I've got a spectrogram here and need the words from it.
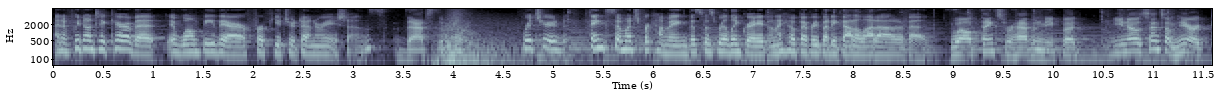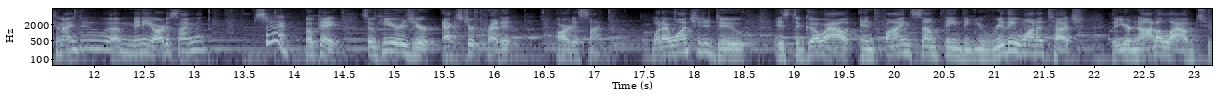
And if we don't take care of it, it won't be there for future generations. That's the point. Richard, thanks so much for coming. This was really great, and I hope everybody got a lot out of it. Well, thanks for having me. But, you know, since I'm here, can I do a mini art assignment? Sure. Okay, so here's your extra credit art assignment. What I want you to do is to go out and find something that you really want to touch that you're not allowed to.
